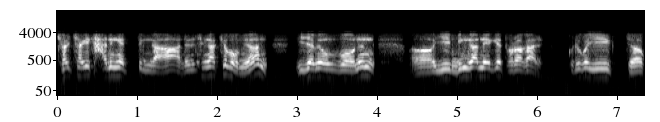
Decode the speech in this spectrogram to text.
결착이 가능했던가를 생각해 보면 이재명 후보는 어 이 민간에게 돌아갈 그리고 이 저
